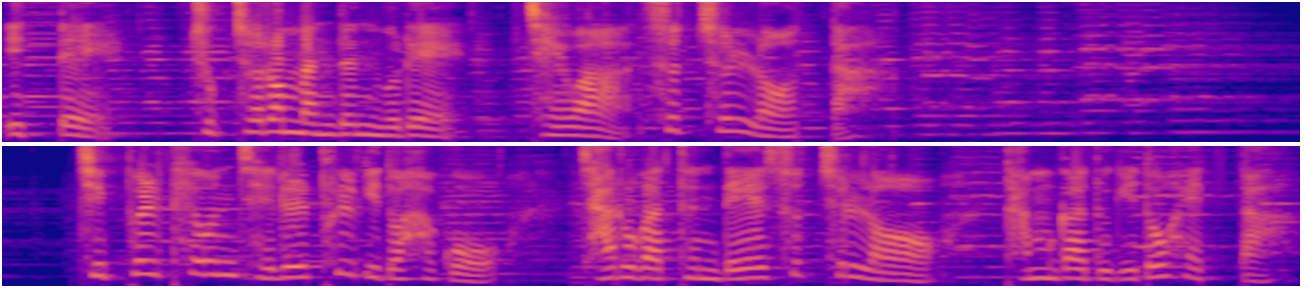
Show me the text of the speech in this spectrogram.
이때 죽처럼 만든 물에 재와 숯을 넣었다. 짚을 태운 재를 풀기도 하고 자루 같은 데에 숯을 넣어 담가두기도 했다.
